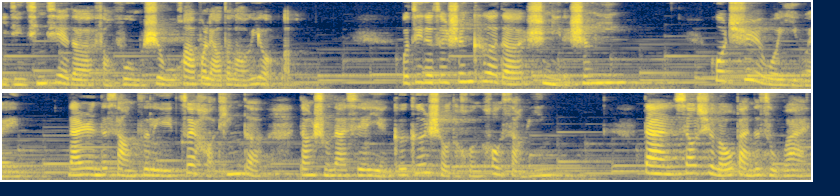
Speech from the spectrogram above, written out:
已经亲切的仿佛我们是无话不聊的老友了。我记得最深刻的是你的声音。过去我以为。男人的嗓子里最好听的，当属那些演歌歌手的浑厚嗓音。但消去楼板的阻碍，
